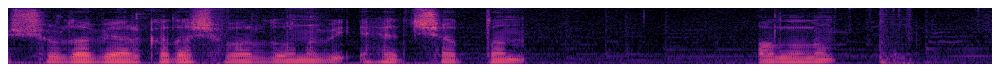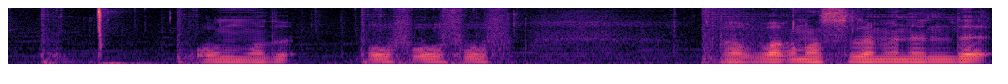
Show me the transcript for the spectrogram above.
Şurada bir arkadaş vardı onu bir headshot'tan alalım. Olmadı. Of of of. Bak bak nasıl hemen elinde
